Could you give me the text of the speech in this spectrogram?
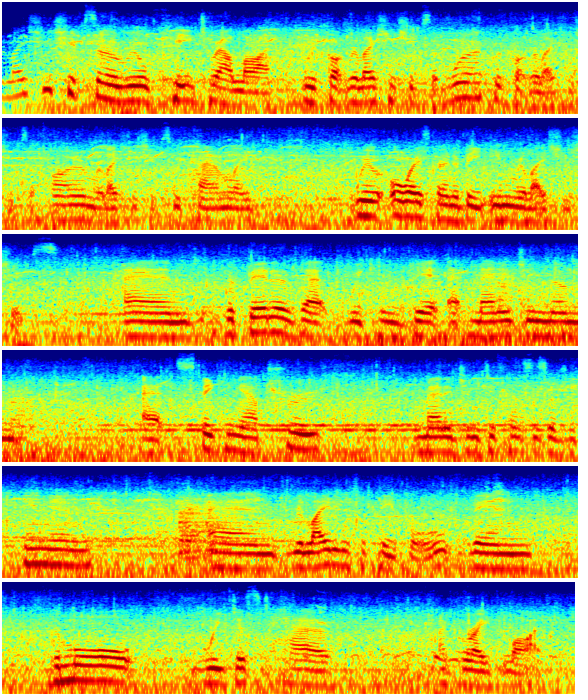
Relationships are a real key to our life. We've got relationships at work, we've got relationships at home, relationships with family. We're always going to be in relationships. And the better that we can get at managing them, at speaking our truth, managing differences of opinion, and relating to people, then the more we just have a great life.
